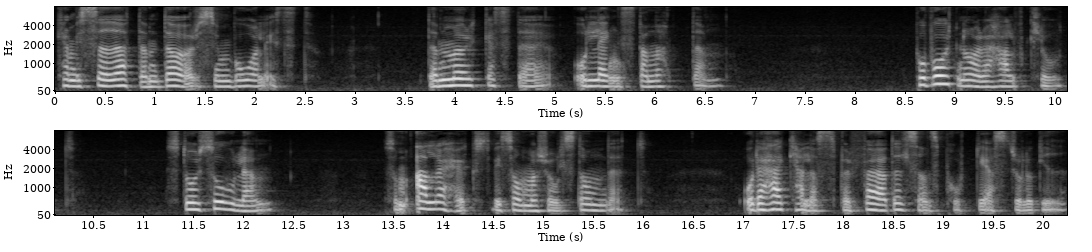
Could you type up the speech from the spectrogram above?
kan vi säga att den dör symboliskt. Den mörkaste och längsta natten. På vårt norra halvklot står solen som allra högst vid sommarsolståndet och det här kallas för födelsens port i astrologi.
